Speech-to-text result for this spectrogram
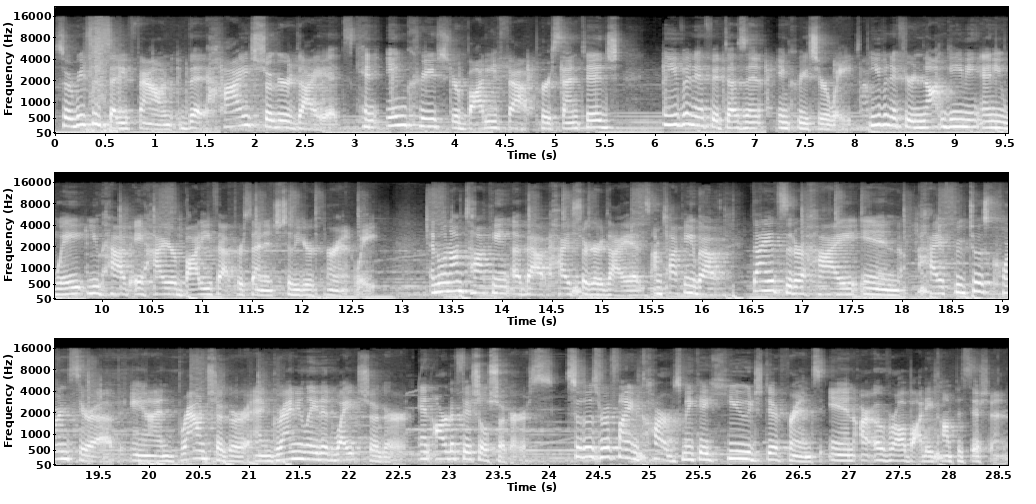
So, a recent study found that high sugar diets can increase your body fat percentage even if it doesn't increase your weight. Even if you're not gaining any weight, you have a higher body fat percentage to your current weight. And when I'm talking about high sugar diets, I'm talking about diets that are high in high fructose corn syrup and brown sugar and granulated white sugar and artificial sugars. So those refined carbs make a huge difference in our overall body composition.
